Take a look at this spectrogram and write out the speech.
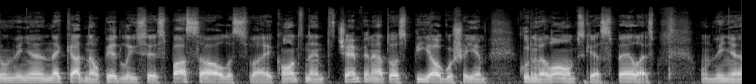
un viņa nekad nav piedalījusies pasaules vai kontinenta čempionātos pieaugušajiem, kur nu vēl Olimpiskajās spēlēs. Un viņa,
